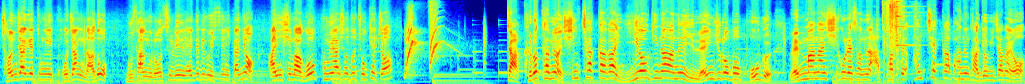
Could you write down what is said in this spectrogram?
전자계통이 고장 나도 무상으로 수리를 해드리고 있으니까요. 안심하고 구매하셔도 좋겠죠? 자 그렇다면 신차가가 2억이나 하는 이 렌즈로버 보그 웬만한 시골에서는 아파트 한 채 값 하는 가격이잖아요.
